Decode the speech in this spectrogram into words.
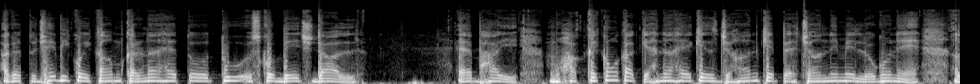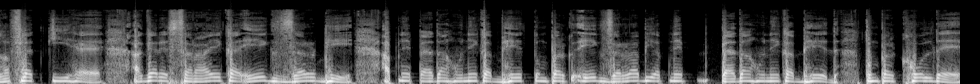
اگر تجھے بھی کوئی کام کرنا ہے تو تو اس کو بیچ ڈال۔ اے بھائی، محققوں کا کہنا ہے کہ اس جہان کے پہچاننے میں لوگوں نے غفلت کی ہے۔ اگر اس سرائے کا ایک ذر بھی اپنے پیدا ہونے کا بھید تم پر، ایک ذرہ بھی اپنے پیدا ہونے کا بھید تم پر کھول دے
